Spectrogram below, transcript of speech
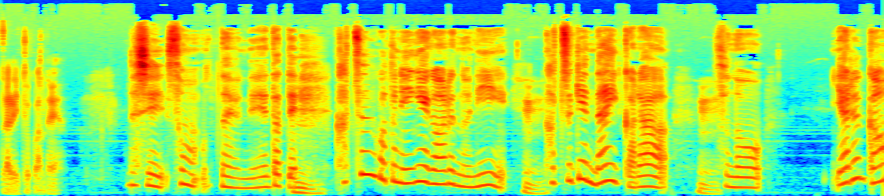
たりとかね。私、そうだよね。だって、うん担ぐことに意義があるのに、うん担げないから、うんその、やる側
